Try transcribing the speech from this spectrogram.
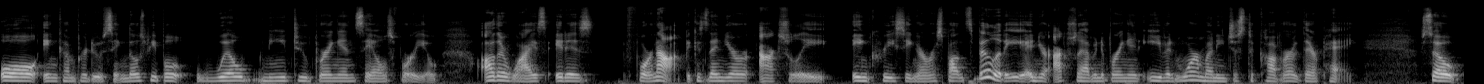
all income producing. Those people will need to bring in sales for you. Otherwise, it is for not because then you're actually increasing your responsibility and you're actually having to bring in even more money just to cover their pay. So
